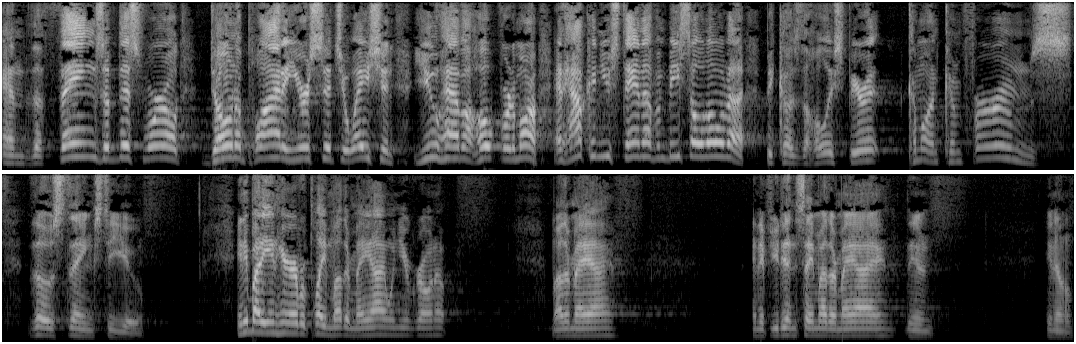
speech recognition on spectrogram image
And the things of this world don't apply to your situation. You have a hope for tomorrow. And how can you stand up and be so low about it? Because the Holy Spirit, come on, confirms those things to you. Anybody in here ever play Mother May I when you were growing up? Mother May I? And if you didn't say Mother May I, then, you know,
